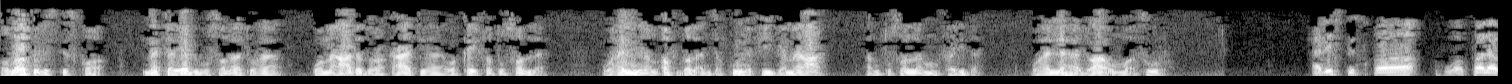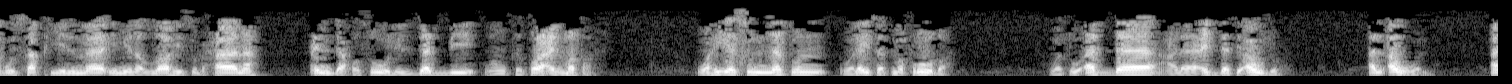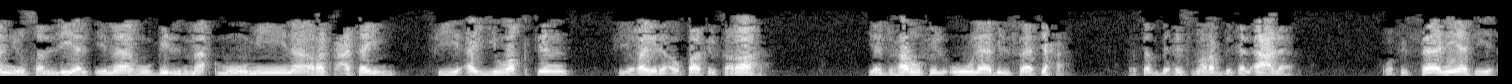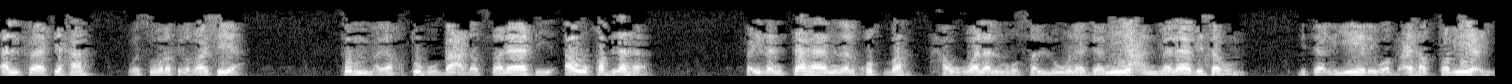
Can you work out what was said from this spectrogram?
صلاة الاستسقاء متى يجب صلاتها وما عدد ركعاتها وكيف تصلى؟ وهل من الأفضل أن تكون في جماعة أم تصلى منفردة؟ وهل لها دعاء مأثور؟ الاستسقاء هو طلب سقي الماء من الله سبحانه عند حصول الجدب وانقطاع المطر. وهي سنة وليست مفروضة وتؤدى على عدة أوجه. الأول أن يصلي الإمام بالمأمومين ركعتين في أي وقت في غير أوقات الكراهة. يجهر في الأولى بالفاتحة. وسبح اسم ربك الأعلى. وفي الثانية الفاتحة وسورة الغاشية. ثم يخطب بعد الصلاة أو قبلها. فإذا انتهى من الخطبة حول المصلون جميعا ملابسهم. بتغيير وضعها الطبيعي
